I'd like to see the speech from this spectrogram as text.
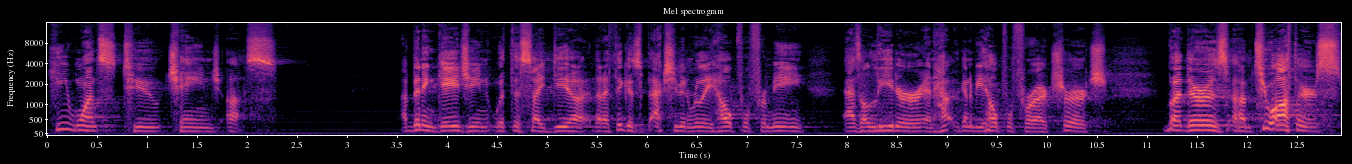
He wants to change us. I've been engaging with this idea that I think has actually been really helpful for me as a leader and how it's going to be helpful for our church. But there's um, two authors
